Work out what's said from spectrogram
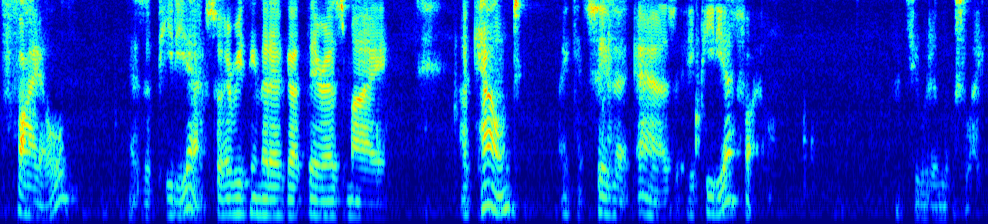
file as a PDF. So everything that I've got there as my account, I can save that as a PDF file. Let's see what it looks like.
